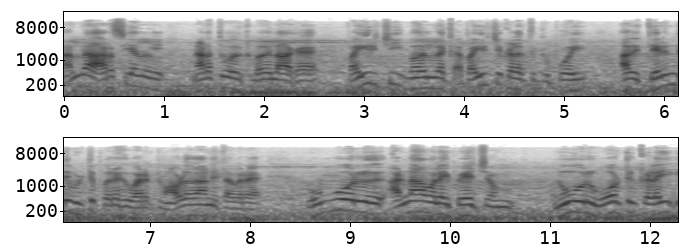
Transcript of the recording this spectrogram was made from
நல்ல அரசியல் நடத்துவதற்கு பதிலாக பயிற்சி முதல்ல பயிற்சி களத்துக்கு போய் அதை தெரிந்துவிட்டு பிறகு வரட்டும். அவ்வளவுதானே தவிர ஒவ்வொரு அண்ணாமலை பேச்சும் நூறு ஓட்டுக்களை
